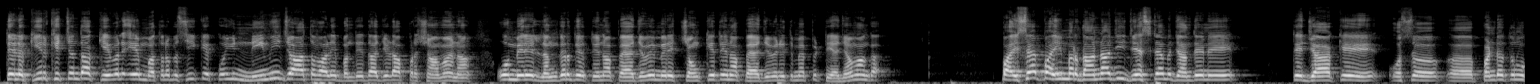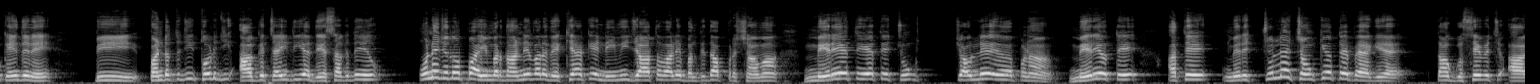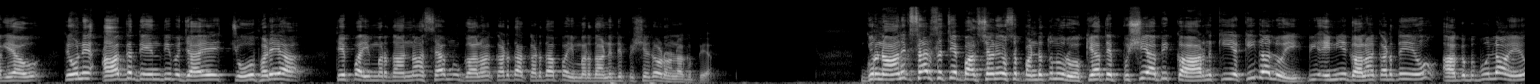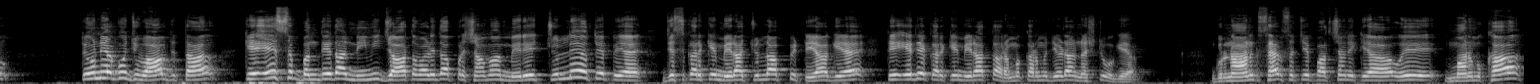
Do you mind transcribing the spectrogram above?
ਤੇ ਲਕੀਰ ਖਿੱਚਣ ਦਾ ਕੇਵਲ ਇਹ ਮਤਲਬ ਸੀ ਕਿ ਕੋਈ ਨੀਵੀਂ ਜਾਤ ਵਾਲੇ ਬੰਦੇ ਦਾ ਜਿਹੜਾ ਪਰਛਾਵਾਂ ਨਾ, ਉਹ ਮੇਰੇ ਲੰਗਰ ਦੇ ਉੱਤੇ ਨਾ ਪੈ ਜਾਵੇ, ਮੇਰੇ ਚੌਂਕੇ ਤੇ ਨਾ ਪੈ ਜਾਵੇ, ਨਹੀਂ ਤੇ ਮੈਂ ਪਿੱਟਿਆ ਜਾਵਾਂਗਾ। ਭਾਈ ਸਾਹਿਬ ਭਾਈ ਮਰਦਾਨਾ ਜੀ ਜਿਸ ਟਾਈਮ ਜਾਂਦੇ ਨੇ ਤੇ ਜਾ ਕੇ ਉਸ ਅ, ਪੰਡਤ ਨੂੰ ਕਹਿੰਦੇ ਨੇ ਵੀ ਪੰਡਤ ਜੀ ਥੋੜੀ ਜੀ ਅੱਗ ਚਾਹੀਦੀ ਹੈ ਦੇ ਸਕਦੇ ਹੋ? ਉਹਨੇ ਜਦੋਂ ਭਾਈ ਮਰਦਾਨੇ ਵੱਲ ਵੇਖਿਆ ਕਿ ਨੀਵੀਂ ਜਾਤ ਵਾਲੇ ਬੰਦੇ ਦਾ ਪਰਛਾਵਾਂ ਮੇਰੇ ਤੇ ਤੇ ਚੁੰਗ ਚੌਲੇ ਆਪਣਾ ਮੇਰੇ ਉੱਤੇ ਅਤੇ ਮੇਰੇ ਚੁੱਲ੍ਹੇ ਚੌਂਕੇ ਉੱਤੇ ਪੈ ਗਿਆ ਹੈ, ਤਾਂ ਗੁੱਸੇ ਵਿੱਚ ਆ ਗਿਆ ਉਹ ਤੇ ਉਹਨੇ ਅੱਗ ਦੇਣ ਦੀ ਬਜਾਏ ਚੋ ਫੜਿਆ ਤੇ ਭਾਈ ਮਰਦਾਨਾ ਸਾਹਿਬ ਨੂੰ ਗਾਲਾਂ ਕੱਢਦਾ ਕੱਢਦਾ ਭਾਈ ਮਰਦਾਨੇ ਦੇ ਪਿੱਛੇ ਦੌੜਨ ਲੱਗ ਪਿਆ। ਗੁਰੂ ਨਾਨਕ ਸਾਹਿਬ ਸੱਚੇ ਪਾਤਸ਼ਾਹ ਨੇ ਉਸ ਪੰਡਤ ਨੂੰ ਰੋਕਿਆ ਤੇ ਪੁੱਛਿਆ ਵੀ ਕਾਰਨ ਕੀ ਹੈ, ਕੀ ਗੱਲ ਹੋਈ? ਵੀ ਇੰਨੀਆਂ ਗਾਲਾਂ ਕੱਢਦੇ ਹੋ, ਅੱਗ ਬਬੂਲਾ ਹੋਏ ਹੋ? ਤੇ ਉਹਨੇ ਅੱਗੋਂ ਜਵਾਬ ਦਿੱਤਾ ਕਿ ਇਸ ਬੰਦੇ ਦਾ ਨੀਵੀਂ ਜਾਤ ਵਾਲੇ ਦਾ ਪਰਛਾਵਾਂ ਮੇਰੇ ਚੁੱਲ੍ਹੇ ਉੱਤੇ ਪਿਆ ਹੈ, ਜਿਸ ਕਰਕੇ ਮੇਰਾ ਚੁੱਲ੍ਹਾ ਭਿੱਟਿਆ ਗਿਆ ਹੈ ਤੇ ਇਹਦੇ ਕਰਕੇ ਮੇਰਾ ਧਰਮ ਕਰਮ ਜਿਹੜਾ ਨਸ਼ਟ ਹੋ ਗਿਆ। ਗੁਰੂ ਨਾਨਕ ਸਾਹਿਬ ਸੱਚੇ ਪਾਤਸ਼ਾਹ ਨੇ ਕਿਹਾ, ਓਏ ਮਨਮੁਖਾ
